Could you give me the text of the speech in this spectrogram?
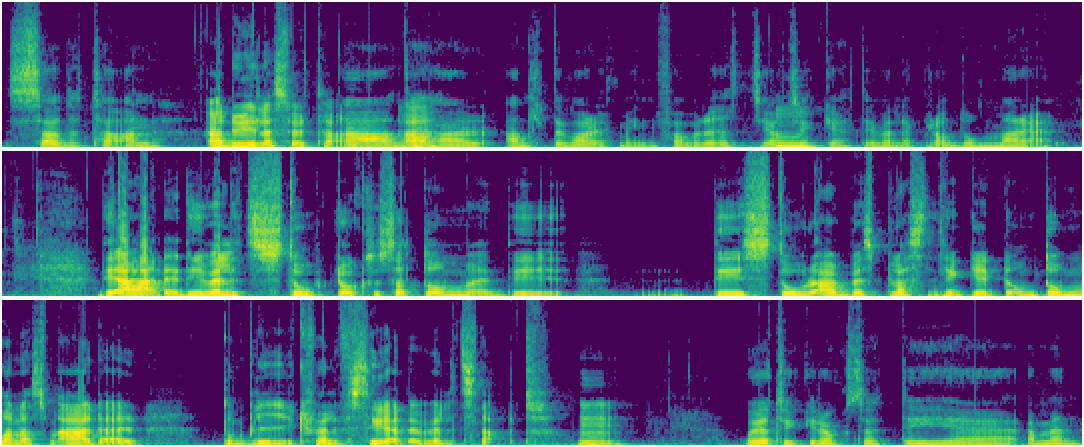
Södertörn. Ja, du gillar Södertörn. Ja, det ja. har alltid varit min favorit. Jag mm. tycker att det är väldigt bra domare. Det är det. Det är väldigt stort också så att de, det, det är stor arbetsbelastning. Jag tänker de domarna som är där, de blir ju kvalificerade väldigt snabbt. Mm. Och jag tycker också att det är, ja, men,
